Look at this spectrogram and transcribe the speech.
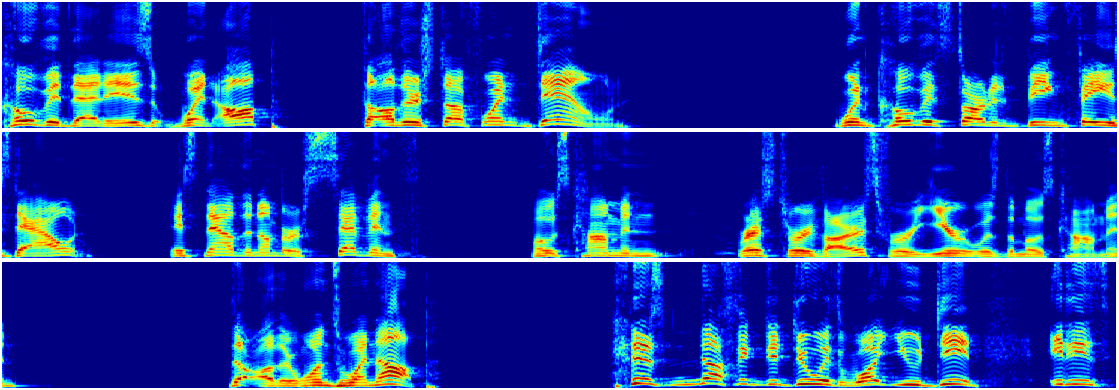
COVID that is, went up, the other stuff went down. When COVID started being phased out, it's now the number seventh most common respiratory virus. For a year, it was the most common. The other ones went up. It has nothing to do with what you did. It is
